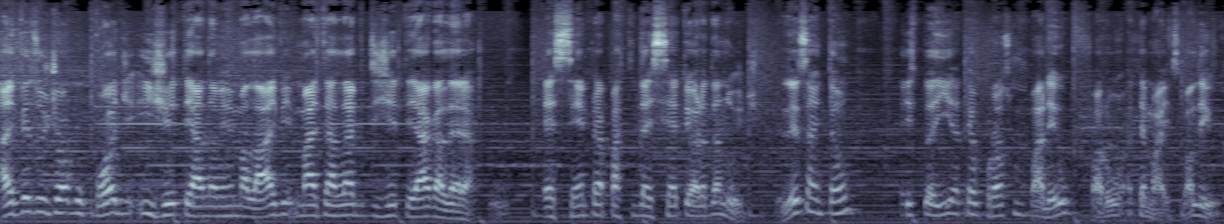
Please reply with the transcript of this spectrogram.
Às vezes eu jogo COD e GTA na mesma live, mas a live de GTA galera, é sempre a partir das 7 horas da noite, beleza? Então, É isso aí, até o próximo. Valeu, falou, até mais. Valeu.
